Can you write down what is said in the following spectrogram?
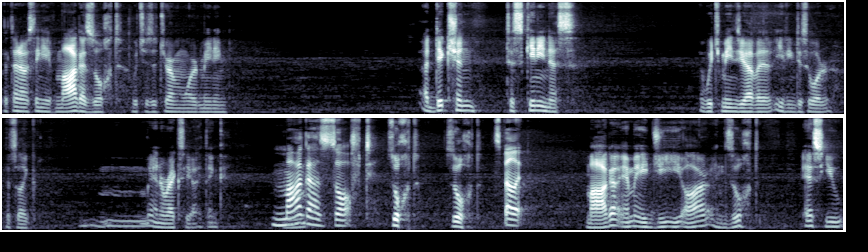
But then I was thinking of Magersucht, which is a German word meaning addiction to skinniness, which means you have an eating disorder. It's like mm, anorexia, I think. Magersoft. Sucht, Sucht. Spell it. Mager, M A G E R, and Sucht, S U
